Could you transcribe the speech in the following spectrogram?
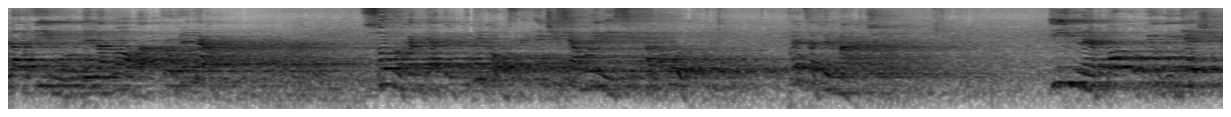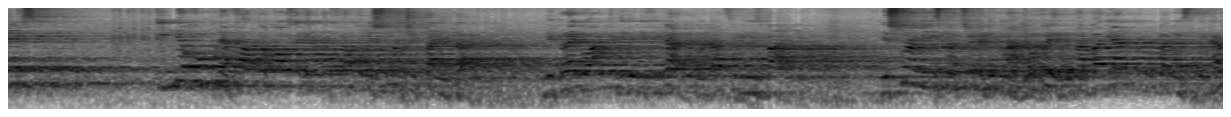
l'arrivo della nuova sono cambiate alcune cose e ci siamo rimessi a lavoro, senza fermarci. In poco più di dieci mesi il mio comune ha fatto cose che non ha fatto nessuna città in Italia. Vi prego anche di verificare, può darsi che mi sbaglio. Nessuna amministrazione comunale, ovvero una variante urbanistica,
